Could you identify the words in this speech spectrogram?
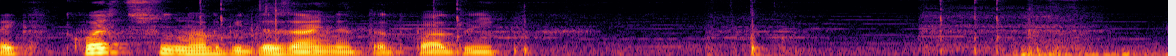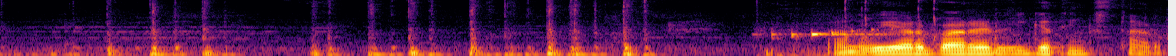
Like, quests should not be designed that badly. And we are barely getting started.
